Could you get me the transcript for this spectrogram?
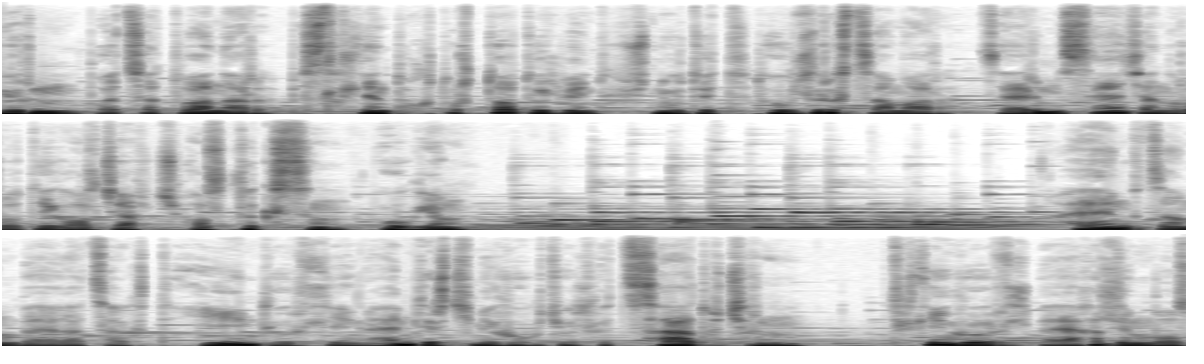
ер нь бодисадва нар бясалгалын тогтвортой төлөвийн төвшнүүдэд төвлөрөх замаар зарим сайн чанаруудыг олж авч болдог гэсэн үг юм хайнга зам байгаа цагт ийм төрлийн амьд эрчмийг хөгжүүлэхэд саад учрна. Сэтгэлийн хөөрөл байх л юм бол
